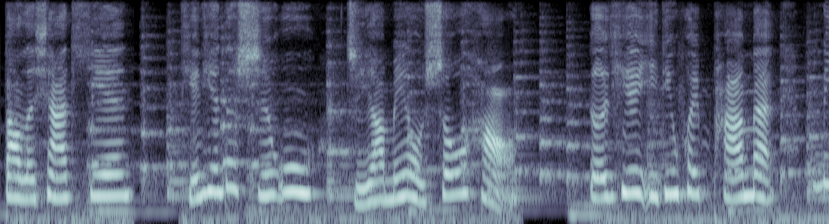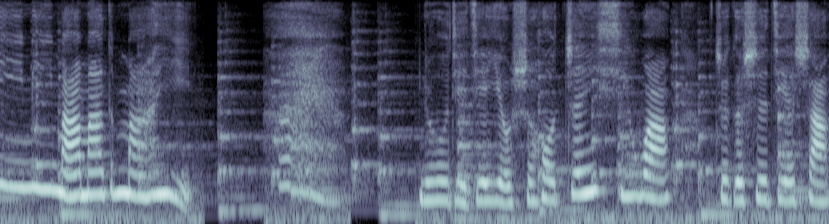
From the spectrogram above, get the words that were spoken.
到了夏天，甜甜的食物只要没有收好，隔天一定会爬满密密麻麻的蚂蚁。唉，露露姐姐有时候真希望这个世界上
